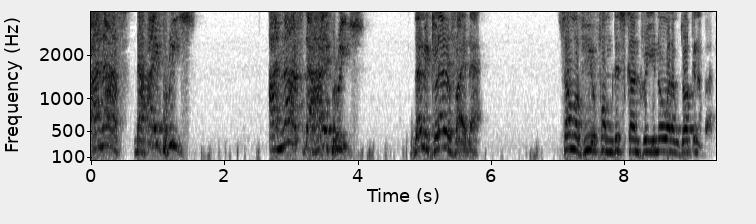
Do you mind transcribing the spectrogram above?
Annas, the high priest, Annas, the high priest. Let me clarify that. Some of you from this country, you know what I'm talking about.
